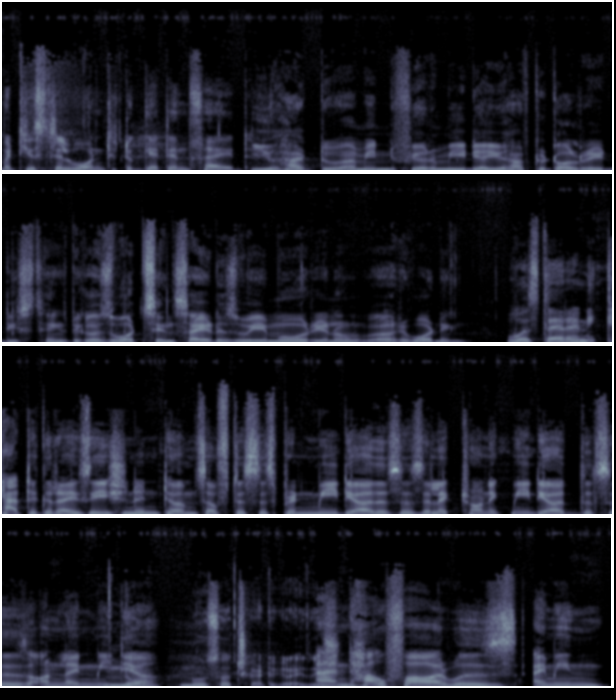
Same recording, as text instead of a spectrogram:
but you still wanted to get inside. you had to. I mean, if you're a media, you have to tolerate these things because what's inside is way more, you know, uh, rewarding. Was there any categorization in terms of this is print media, this is electronic media, this is online media? No, no such categorization. And how far was, I mean,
